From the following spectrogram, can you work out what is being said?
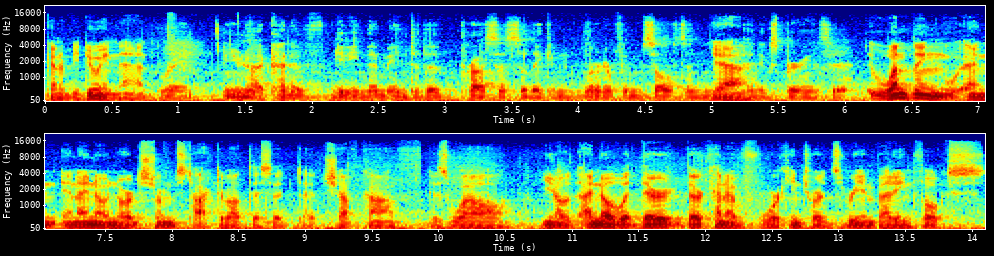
going to be doing that. Right. And you're not kind of getting them into the process so they can learn it for themselves and, Yeah. and experience it. One thing, and, and I know Nordstrom's talked about this at, at ChefConf as well. You know, I know what they're they're kind of working towards re-embedding folks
